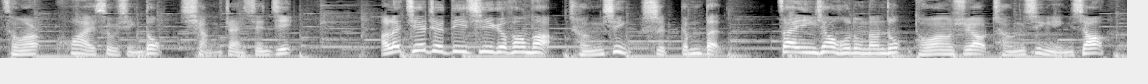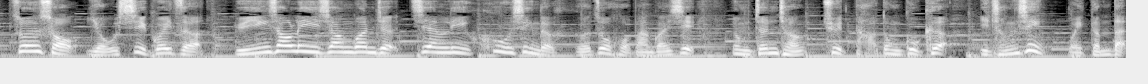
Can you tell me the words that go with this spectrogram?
从而快速行动，抢占先机。好了，接着第七个方法，诚信是根本。在营销活动当中，同样需要诚信营销，遵守游戏规则，与营销利益相关者建立互信的合作伙伴关系，用真诚去打动顾客，以诚信为根本。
